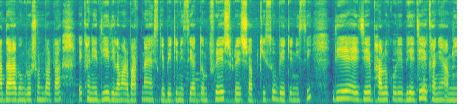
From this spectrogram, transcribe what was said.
আদা এবং রসুন বাটা এখানে দিয়ে দিলাম। আর বাটনায় আজকে বেটে নিছি, একদম ফ্রেশ ফ্রেশ সব কিছু বেটে নিছি। দিয়ে এই যে ভালো করে ভেজে এখানে আমি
